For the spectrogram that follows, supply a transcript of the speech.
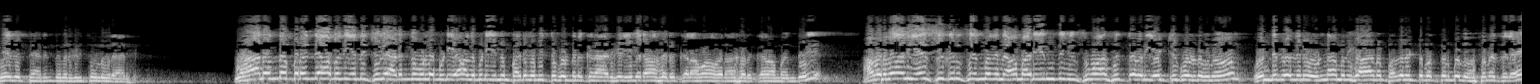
வேதத்தை அறிந்தவர்கள் சொல்கிறார்கள் யார் எந்த பிரஜாபதி என்று சொல்லி அறிந்து கொள்ள முடியாதபடி இன்னும் பரிகமித்துக் கொண்டிருக்கிறார்கள்? இவராக இருக்கலாமா அவராக இருக்கலாம் என்று. அவர்தான் இயேசு கிறிஸ்து என்பதை நாம் அறிந்து விசுவாசித்தவர் ஏற்றுக்கொள்கிறோம். ஒன்று பேர் ஒன்னாம் அதிகாரம் பதினெட்டு பத்தொன்பது வசனத்திலே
